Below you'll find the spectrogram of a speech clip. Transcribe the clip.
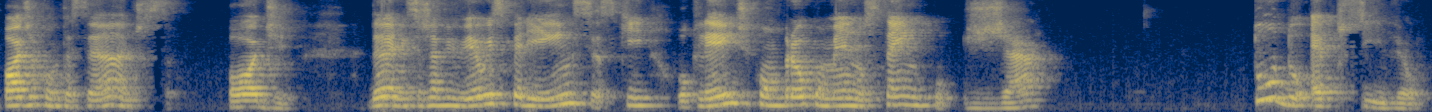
Pode acontecer antes? Pode. Dani, você já viveu experiências que o cliente comprou com menos tempo? Já. Tudo é possível,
